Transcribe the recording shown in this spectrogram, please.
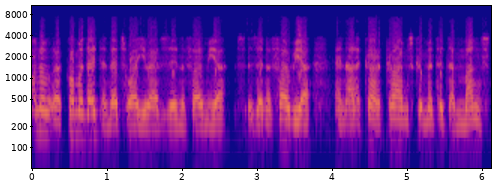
accommodate, and that's why you have xenophobia, xenophobia and other crimes committed amongst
